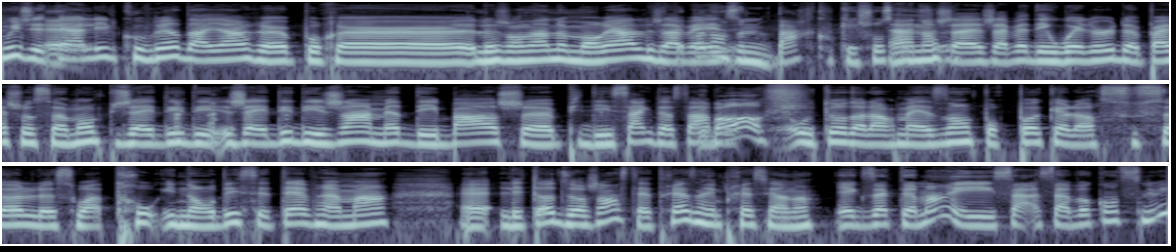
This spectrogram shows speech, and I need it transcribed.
Oui, j'étais Euh, allée le couvrir d'ailleurs euh, pour euh, le journal de Montréal. J'avais dans une barque ou quelque chose Ah comme non, j'avais des waders de pêche au saumon, puis j'ai aidé des, j'ai aidé des gens à mettre des bâches puis des sacs de sable bâches? Autour de leur maison pour pas que leur sous-sol soit trop inondé. C'était vraiment euh, l'état d'urgence, c'était très impressionnant. Exactement, et ça, ça va continuer.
